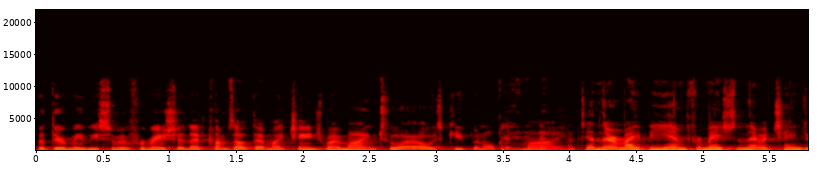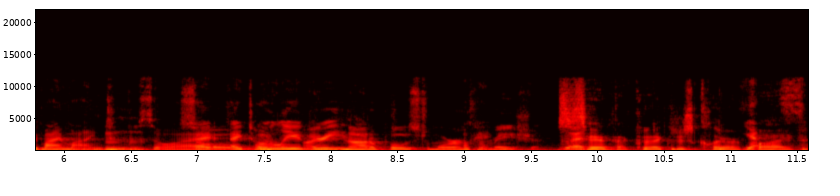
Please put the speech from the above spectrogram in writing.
But there may be some information that comes out that might change my mind too. I always keep an open mind. Tim, there might be information that would change my mind too, mm-hmm. so I, So, I totally you agree. I'm not opposed to more Okay. information. Good. Santa, could I just clarify? Yes.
